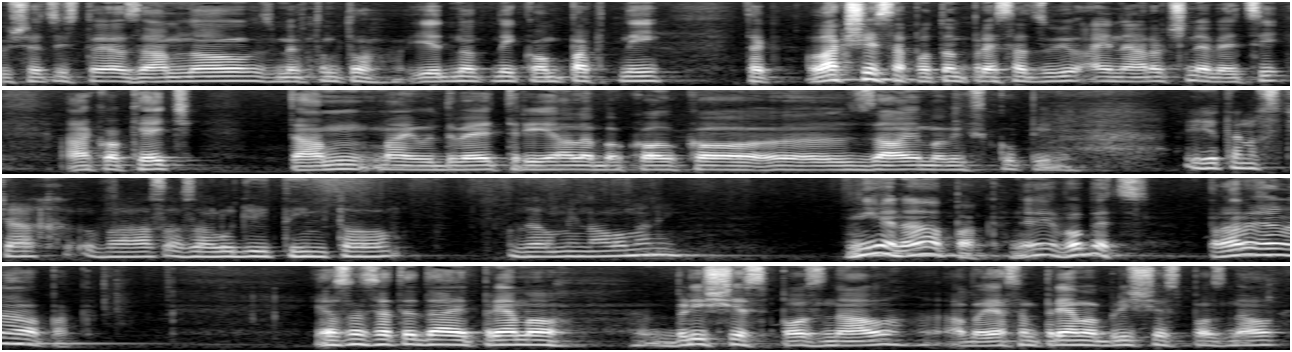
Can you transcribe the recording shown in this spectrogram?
všetci stoja za mnou, sme v tomto jednotní, kompaktní, tak ľahšie sa potom presadzujú aj náročné veci, ako keď tam majú dve, tri alebo koľko e, záujmových skupín. Je ten vzťah vás a za ľudí týmto veľmi nalomený? Nie, naopak. Nie, vôbec. Práve, že naopak. Ja som sa teda aj priamo bližšie spoznal, alebo ja som priamo bližšie spoznal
